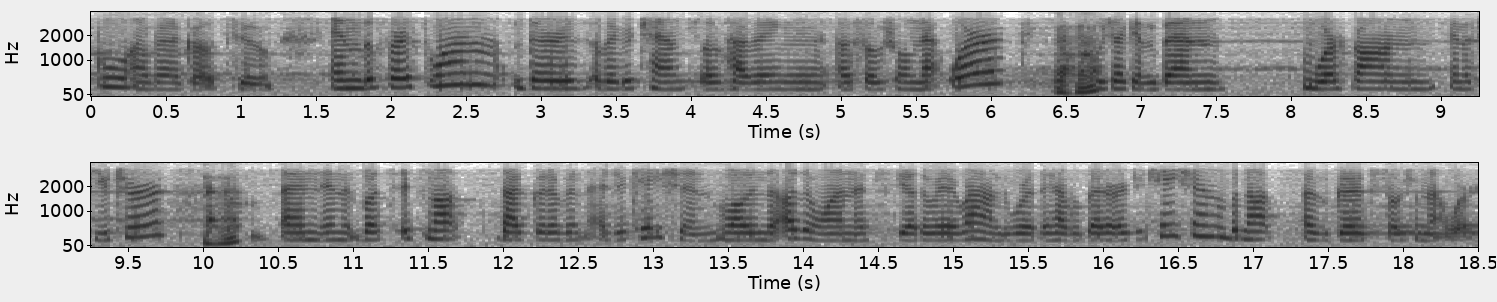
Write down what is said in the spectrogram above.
school I'm gonna go to. In the first one, there's a bigger chance of having a social network, Mhm. which I can then work on in the future. Mhm. And, and but it's not that good of an education. While in the other one, it's the other way around, where they have a better education but not as good social network.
